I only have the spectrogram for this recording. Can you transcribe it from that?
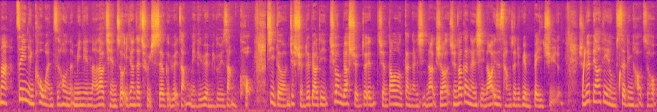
那这一年扣完之后呢，明年拿到钱之后一样再除以十二个月，这样每个月每个月这样扣。记得你就选对标的，千万不要选对选到那个杠杆型，那选到选到杠杆型，然后一直长存就变悲剧了。选对标的，我们设定好之后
